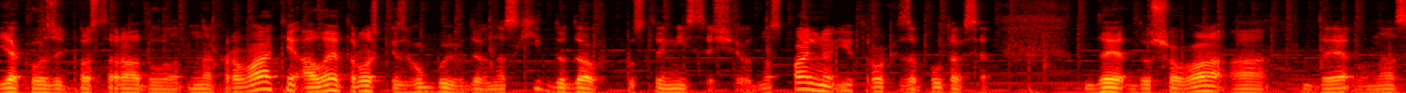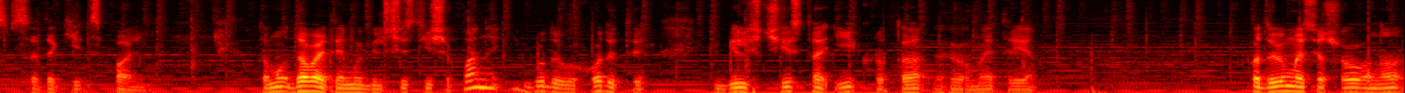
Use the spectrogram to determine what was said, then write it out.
як лежить простирадло на кроваті, але трошки згубив, де в нас схід, додав пусте місце ще одну спальню і трохи заплутався, де душова, а де у нас все-таки спальня. Тому давайте йому більш чистіші плани і буде виходити більш чиста і крута геометрія. Подивимося, що воно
